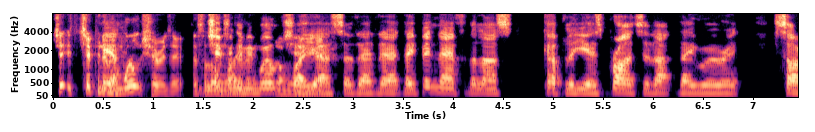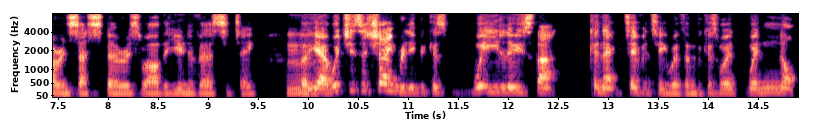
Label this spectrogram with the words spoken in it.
Ch- Chippenham yeah. in Wiltshire, is it? That's a long Chippenham way, in Wiltshire, way, yeah. yeah. So they're there. They've been there for the last couple of years. Prior to that, they were at Cirencester as well, the university. Mm. But yeah, which is a shame really because we lose that connectivity with them because we're we're not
